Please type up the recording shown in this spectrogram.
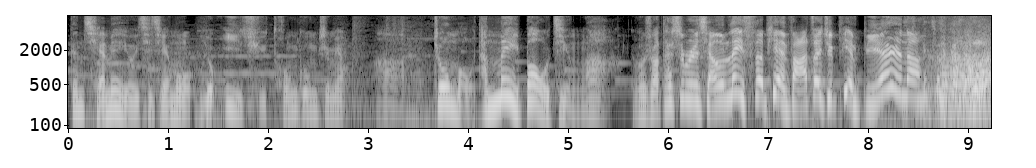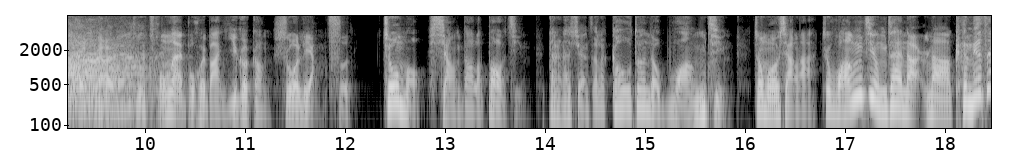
跟前面有一期节目有异曲同工之妙啊。周某他没报警啊，我说他是不是想用类似的骗法再去骗别人呢？不，妙语连珠从来不会把一个梗说两次。周某想到了报警，但是他选择了高端的网警。周某想了，这网警在哪儿呢？肯定在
